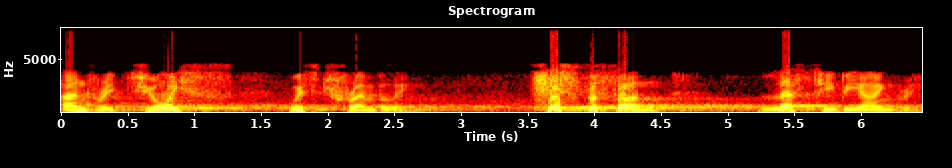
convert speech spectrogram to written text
and rejoice with trembling. Kiss the Son, lest he be angry,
